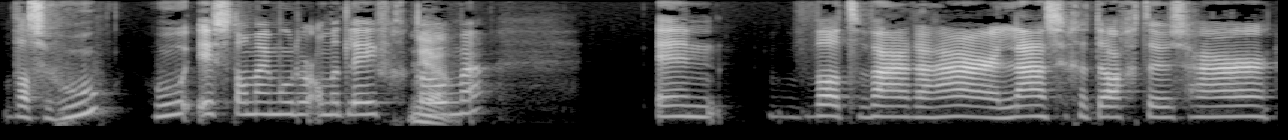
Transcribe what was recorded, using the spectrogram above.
was hoe. Hoe is dan mijn moeder om het leven gekomen? En wat waren haar laatste gedachten? Haar...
